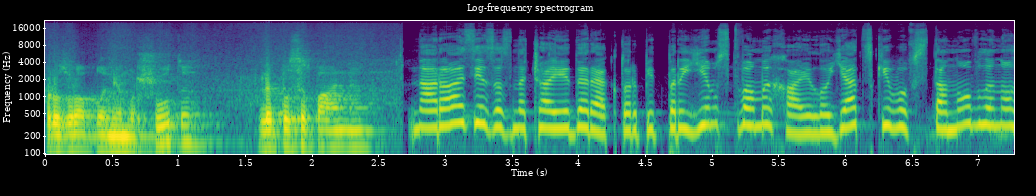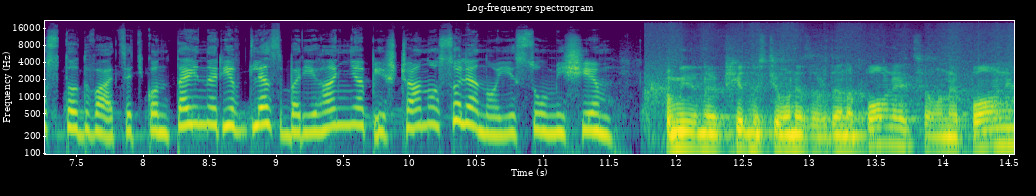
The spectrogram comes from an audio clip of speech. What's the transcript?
розроблені маршрути для посипання. Наразі, зазначає директор підприємства Михайло Яцьків, встановлено 120 контейнерів для зберігання піщано-соляної суміші. По мірі необхідності вони завжди наповнюються, вони повні.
